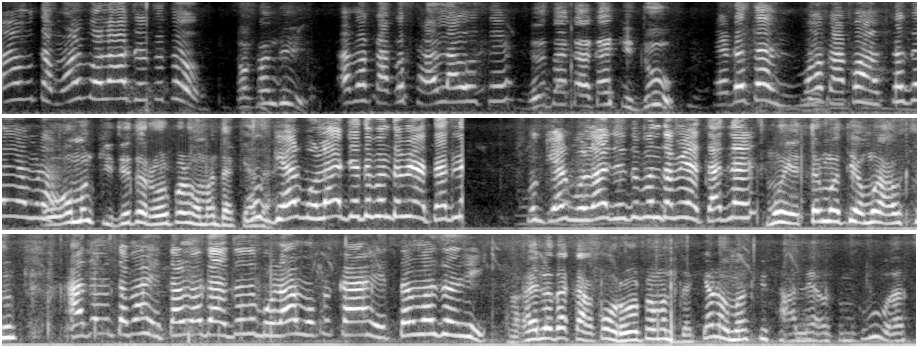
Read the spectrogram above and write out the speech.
આ હું તમારે બોલાવા જતો તો. આમાં કાકો થાળ લાવો છે. કીધું. હેડો તાન મારો કાકો આવતા જ નહીં હમણાં. ઓ કીધું તો રોડ પર ઘેર બોલાવ જતો પણ તમે હતા જ નહીં. હું ઘેર બોલાવા જતો પણ તમે હતા જ નહીં. હું હમણાં આવશું આ તમે તમારા હેતરમાં આવતો તો બોલાવા મોકો કા હેતરમાં જ નથી એટલે તા કાકો રોડ પર મને ધક્યા ને હમણાં થાલ લે આવશે. મૂકવું બસ.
